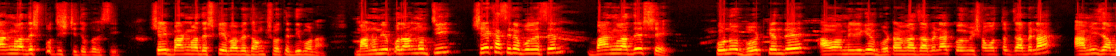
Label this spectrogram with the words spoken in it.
বাংলাদেশ প্রতিষ্ঠিত করেছি। সেই বাংলাদেশকে এভাবে ধ্বংস হতে দিব না। মাননীয় প্রধানমন্ত্রী শেখ হাসিনা বলেছেন, বাংলাদেশে কোনো ভোট কেন্দ্রে আওয়ামী লীগের ভোটাররা যাবে না, কর্মী সমর্থক যাবে না, আমি যাব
